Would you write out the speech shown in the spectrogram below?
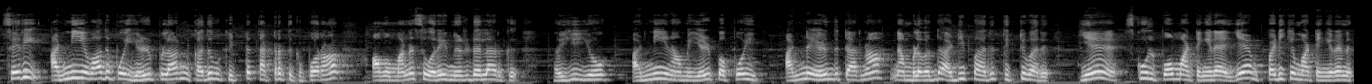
சரி அண்ணியவாது போய் எழுப்பலான்னு கதவு கிட்ட தட்டுறதுக்கு போகிறான் அவன் மனசு ஒரே நெருடலாக இருக்கு. ஐயோ அண்ணியை நாம் எழுப்ப போய் அண்ணன் எழுந்துட்டார்னா நம்மளை வந்து அடிப்பார் திட்டுவார். ஏன் ஸ்கூல் போக மாட்டேங்கிற? ஏன் படிக்க மாட்டேங்கிறன்னு?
